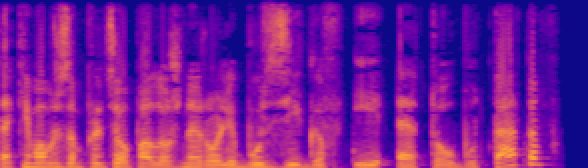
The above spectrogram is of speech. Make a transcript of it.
Таким образом, противоположные роли бузигов и этобутатов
